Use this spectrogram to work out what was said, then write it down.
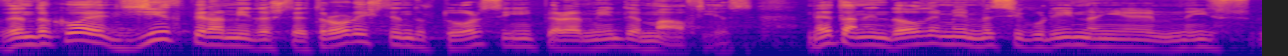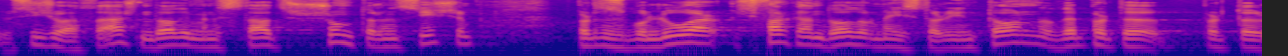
dhe ndërkohë e gjithë piramida shtetërore ishte ndërtuar si një piramidë e mafies. Ne tani ndodhemi me siguri në një, në një siç ua thashë, ndodhemi në stad shumë të rëndësishëm për të zbuluar çfarë ka ndodhur me historinë tonë dhe për të për të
